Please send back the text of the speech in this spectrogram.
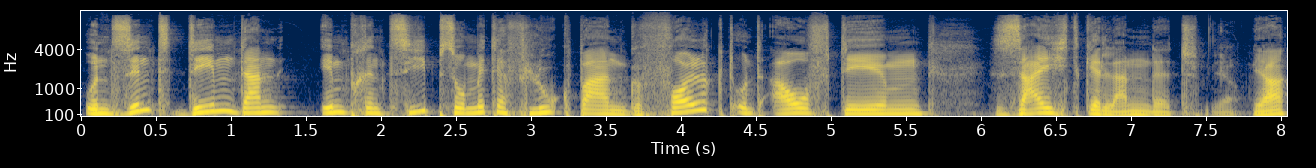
und sind dem dann im Prinzip so mit der Flugbahn gefolgt und auf dem seicht gelandet. Ja. ja.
